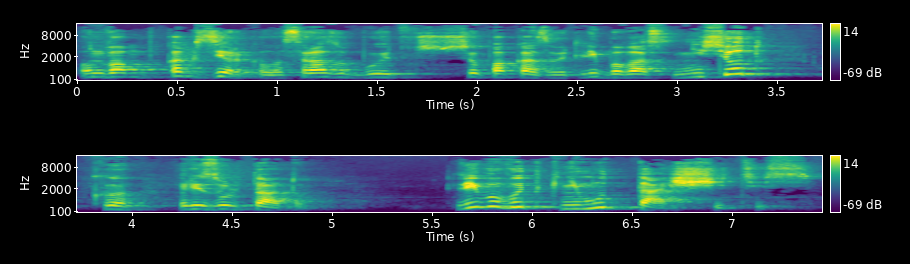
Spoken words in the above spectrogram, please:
Он вам как зеркало сразу будет все показывать, либо вас несет к результату, либо вы к нему тащитесь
